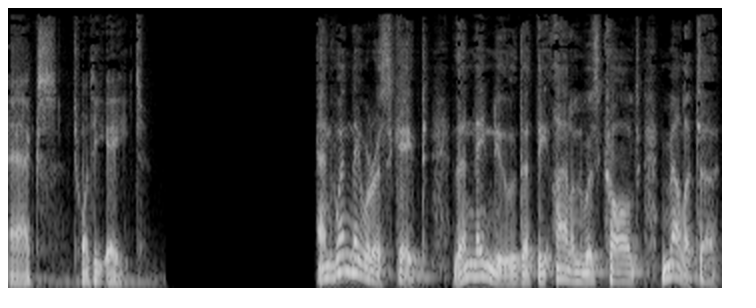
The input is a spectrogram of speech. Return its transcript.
Acts 28. And when they were escaped, then they knew that the island was called Melita.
